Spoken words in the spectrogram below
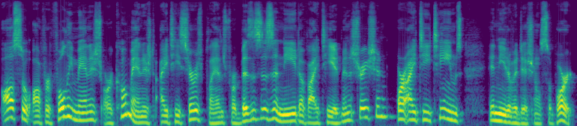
also offer fully managed or co-managed IT service plans for businesses in need of IT administration or IT teams in need of additional support.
